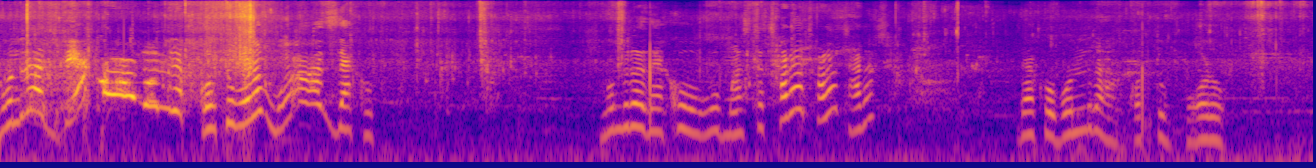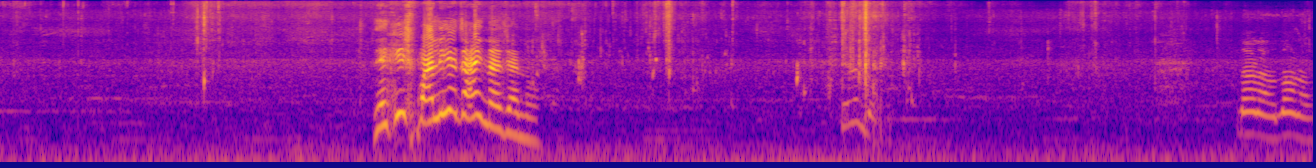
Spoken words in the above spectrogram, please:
বন্ধুরা, দেখো, বন্ধুরা, কত বড় মাছ, দেখো। বন্ধুরা, দেখো, ও মাছটা ছাড়া ছাড়া ছাড়া। দেখো, বন্ধুরা, কত বড়। দেখিস, পালিয়ে যায় না যেন। দাঁড়াও দাঁড়াও।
